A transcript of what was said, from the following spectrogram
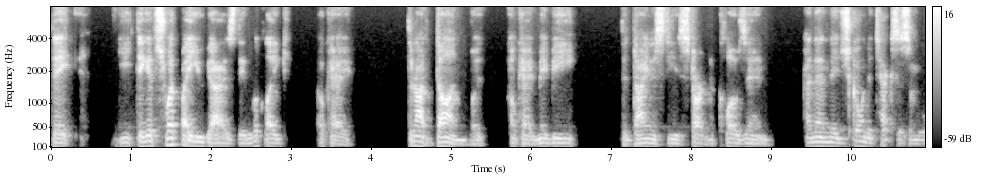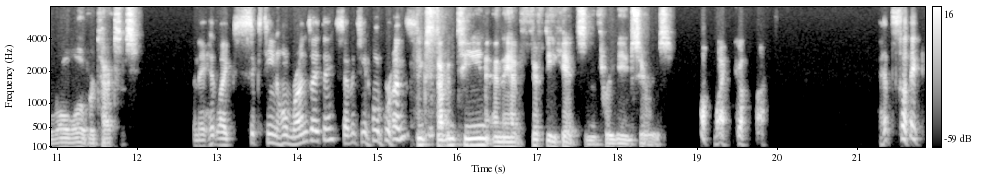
they they get swept by you guys. They look like okay, they're not done, but okay, maybe the dynasty is starting to close in, and then they just go into Texas and roll over Texas. And they hit like 16 home runs, I think, 17 home runs. I think 17, and they had 50 hits in the three game series. Oh my god, that's like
